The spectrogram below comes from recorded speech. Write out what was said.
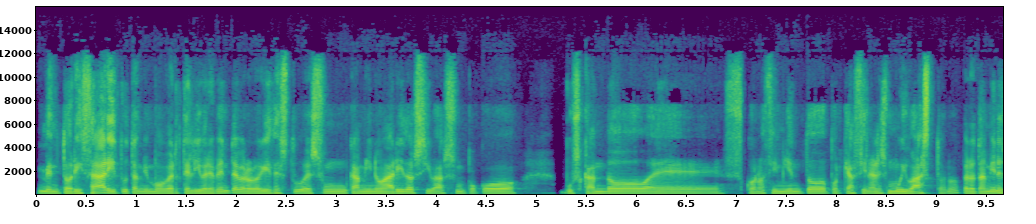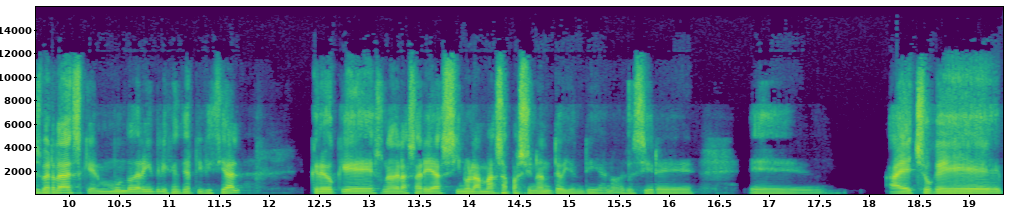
mentorizar y tú también moverte libremente, pero lo que dices tú es un camino árido si vas un poco buscando eh, conocimiento porque al final es muy vasto, ¿no? Pero también es verdad es que el mundo de la inteligencia artificial creo que es una de las áreas, si no la más apasionante hoy en día, ¿no? Es decir, eh, eh, ha hecho que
